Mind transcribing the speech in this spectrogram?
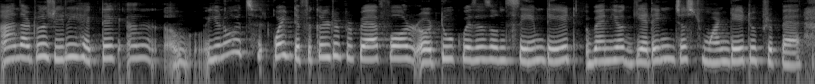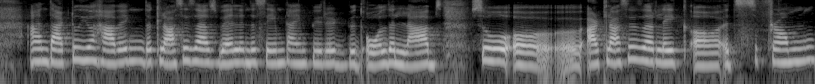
And that was really hectic and um, you know it's quite difficult to prepare for uh, two quizzes on the same date when you're getting just one day to prepare. And that too you're having the classes as well in the same time period with all the labs. So uh, uh our classes are like uh, it's from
